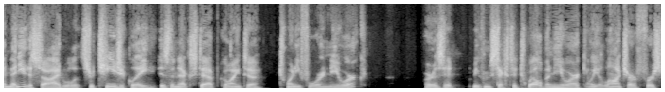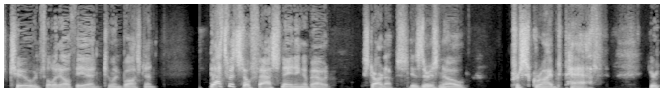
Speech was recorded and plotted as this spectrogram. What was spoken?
And then you decide, well, strategically, is the next step going to 24 in New York? Or is it we from six to 12 in New York and we launch our first two in Philadelphia and two in Boston? That's what's so fascinating about startups is there's no prescribed path you're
